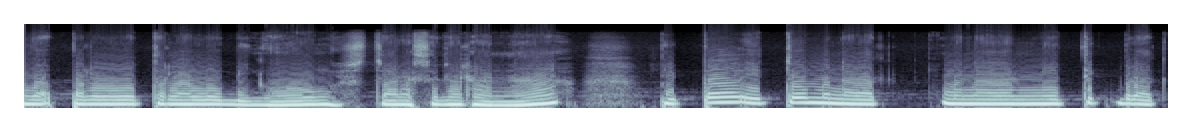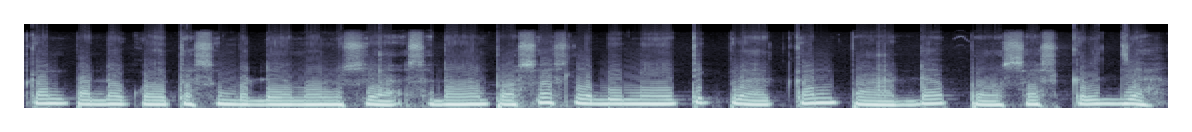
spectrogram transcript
nggak perlu terlalu bingung. Secara sederhana, people itu menolak menitik beratkan pada kualitas sumber daya manusia, sedangkan proses lebih menitik beratkan pada proses kerja.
